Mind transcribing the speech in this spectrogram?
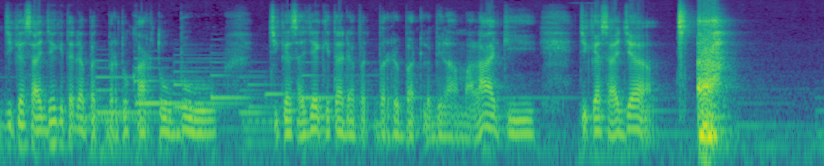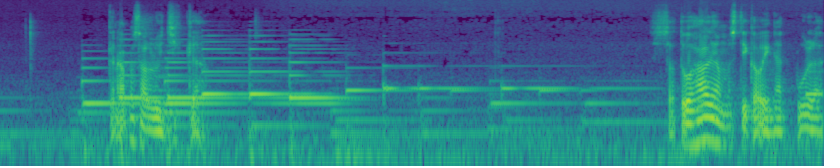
Jika saja kita dapat bertukar tubuh, jika saja kita dapat berdebat lebih lama lagi, jika saja ah, kenapa selalu jika? Satu hal yang mesti kau ingat pula.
